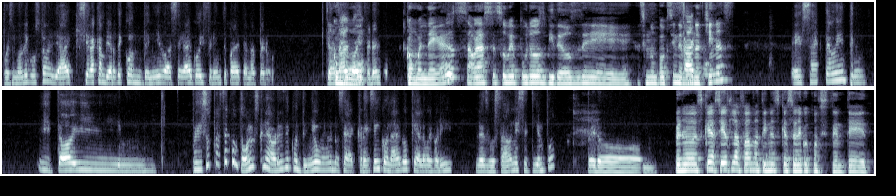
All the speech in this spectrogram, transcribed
pues no le gusta, ya quisiera cambiar de contenido, hacer algo diferente para el canal, pero ya como, algo diferente. Como el Negas, ahora se sube puros videos de haciendo unboxing de monas chinas. Exactamente. Y todo, y pues eso pasa con todos los creadores de contenido, bueno, o sea, crecen con algo que a lo mejor les gustaba en ese tiempo, pero... Pero es que así es la fama, tienes que hacer algo consistente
